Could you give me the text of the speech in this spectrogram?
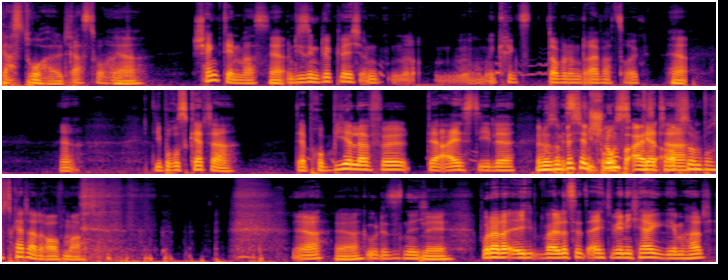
Gastro halt. Gastro halt. Ja. Schenkt denen was. Ja. Und die sind glücklich und äh, ihr kriegt es doppelt und dreifach zurück. Ja. Ja. Die Bruschetta. Der Probierlöffel der Eisdiele. Wenn du so ein bisschen Schlumpfeis auf so ein Bruschetta drauf machst. Ja, Ja. gut ist es nicht. Nee. Bruder, ich, weil das jetzt echt wenig hergegeben hat,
